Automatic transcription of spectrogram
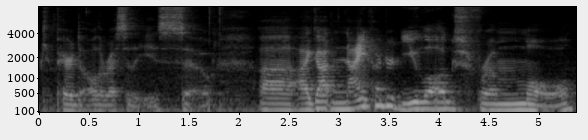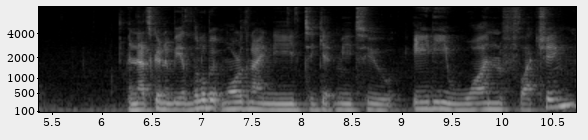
compared to all the rest of these. So uh, I got 900 yew logs from Mole, and that's going to be a little bit more than I need to get me to 81 fletching,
